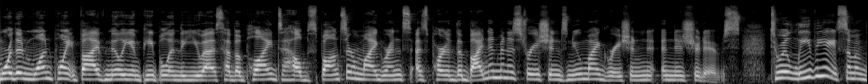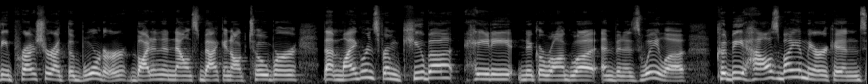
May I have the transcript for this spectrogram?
More than 1.5 million people in the U.S. have applied to help sponsor migrants as part of the Biden administration's new migration initiatives. To alleviate some of the pressure at the border, Biden announced back in October that migrants from Cuba, Haiti, Nicaragua, and Venezuela could be housed by Americans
